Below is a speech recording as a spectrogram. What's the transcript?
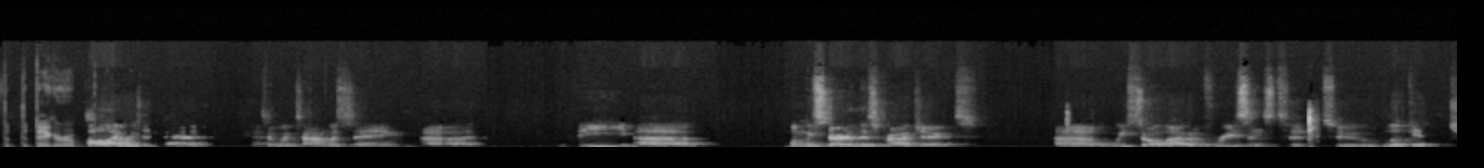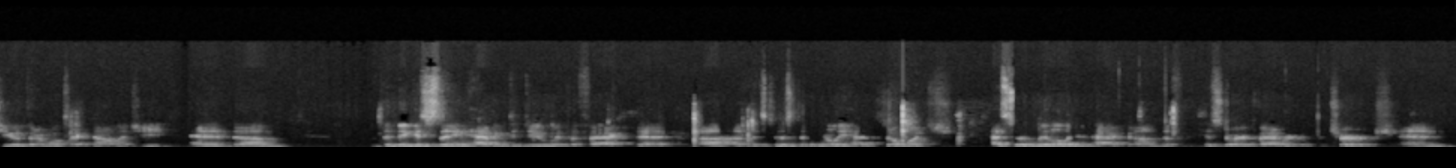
the, the bigger. Paul, I would just add to what Tom was saying. Uh, the uh, when we started this project, uh, we saw a lot of reasons to, to look at geothermal technology. And um, the biggest thing having to do with the fact that uh, the system really had so much, has so little impact on the historic fabric of the church. And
